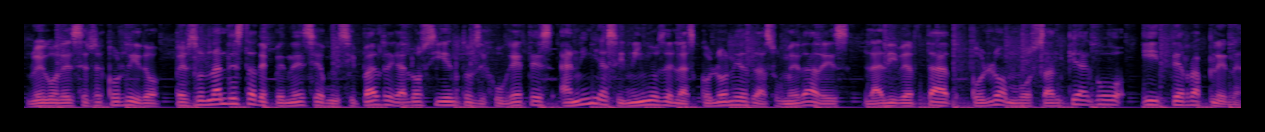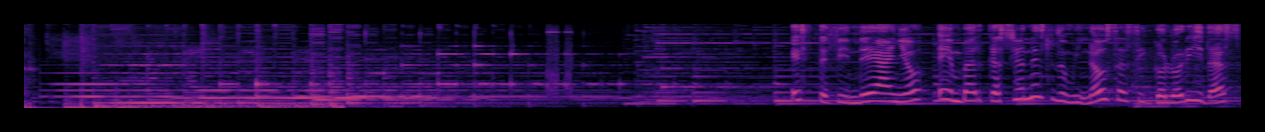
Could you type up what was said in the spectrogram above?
Luego de ese recorrido, personal de esta dependencia municipal regaló cientos de juguetes a niñas y niños de las colonias Las Humedades, La Libertad, Colombo, Santiago y Terraplena. Este fin de año, embarcaciones luminosas y coloridas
